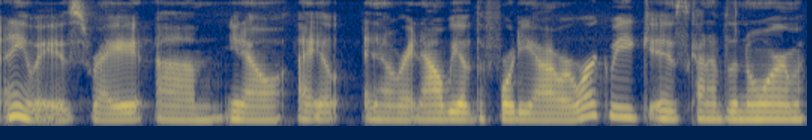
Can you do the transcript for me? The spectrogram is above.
anyways, right? Um, you know, I you know right now we have the 40 hour work week is kind of the norm.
